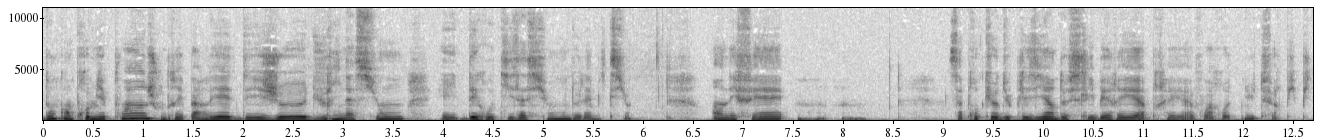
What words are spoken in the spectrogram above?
Donc en premier point, je voudrais parler des jeux d'urination et d'érotisation de la miction. En effet, ça procure du plaisir de se libérer après avoir retenu de faire pipi.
